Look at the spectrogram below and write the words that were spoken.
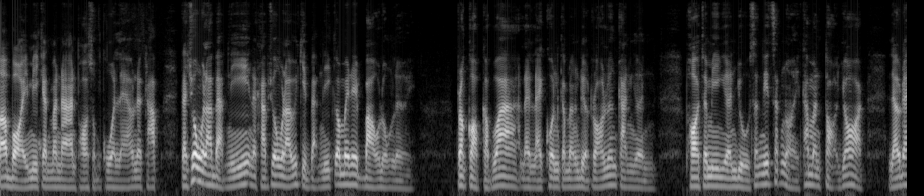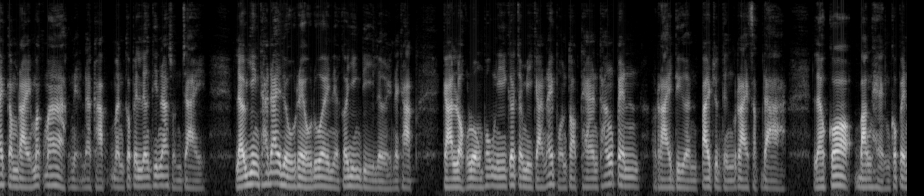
มาบ่อยมีกันมานานพอสมควรแล้วนะครับ แต่ช่วงเวลาแบบนี้นะครับช่วงเวลาวิกฤตแบบนี้ก็ไม่ได้เบาลงเลย ประกอบกับว่าหลาย ๆ คนกำลังเดือดร้อนเรื่องการเงิน พอจะมีเงินอยู่สักนิดสักหน่อย ถ้ามันต่อยอด แล้วได้กำไรมากๆเนี่ยนะครับมันก็เป็นเรื่องที่น่าสนใจ แล้วยิ่งถ้าได้เร็ว ๆ ด้วยเนี่ยก็ยิ่งดีเลยนะครับการหลอกลวงพวกนี้ก็จะมีการให้ผลตอบแทนทั้งเป็นรายเดือนไปจนถึงรายสัปดาห์ แล้วก็บางแห่งก็เป็น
